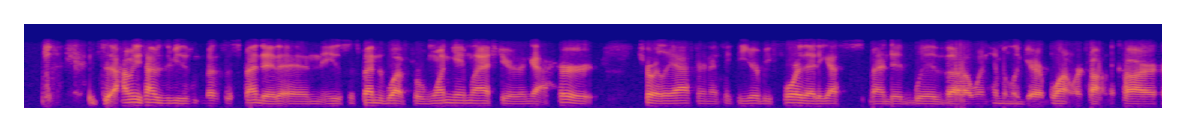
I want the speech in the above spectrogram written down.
it's uh, how many times have you been suspended? And he was suspended what for one game last year, then got hurt shortly after, and I think the year before that he got suspended with uh, when him and LeGarrette Blunt were caught in the car,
